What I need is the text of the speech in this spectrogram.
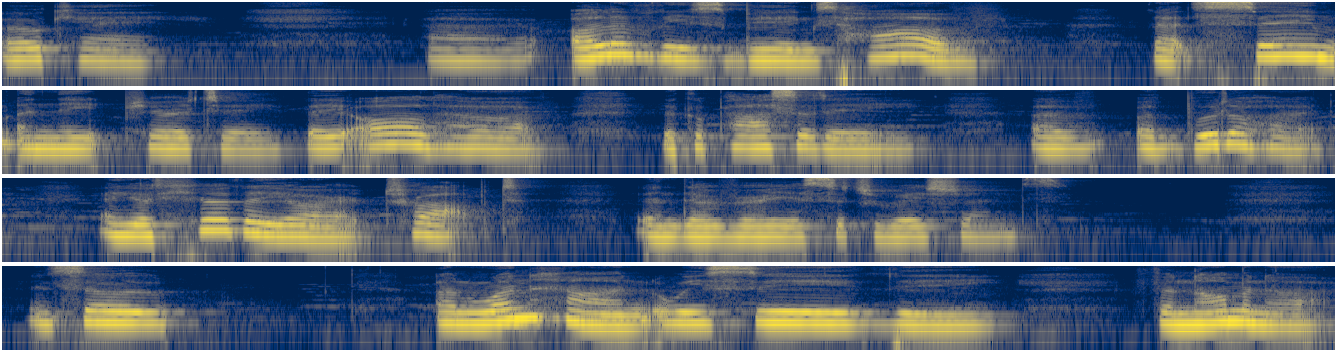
okay, uh, all of these beings have that same innate purity. They all have the capacity of, of Buddhahood, and yet here they are trapped in their various situations. And so, on one hand, we see the phenomena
